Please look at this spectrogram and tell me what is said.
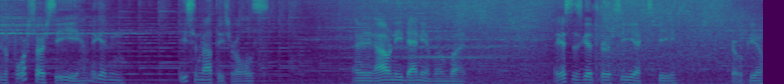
The 4 star CE. I'm getting decent amount these rolls. I mean, I don't need any of them, but I guess it's good for CXP. Tropio.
